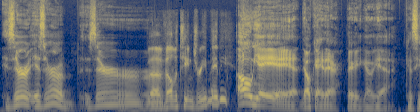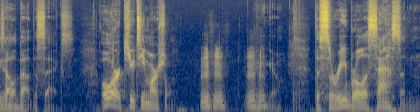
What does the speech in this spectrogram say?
is there is there a is there Uh, Velveteen Dream, maybe? Oh yeah yeah yeah yeah. Okay, there there you go. Yeah, because he's all about the sex. Or QT Marshall. Mm-hmm. There you go. The cerebral assassin.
